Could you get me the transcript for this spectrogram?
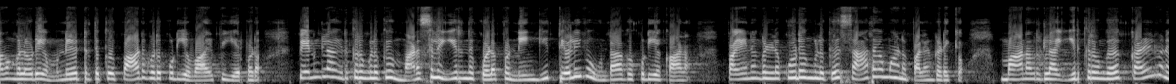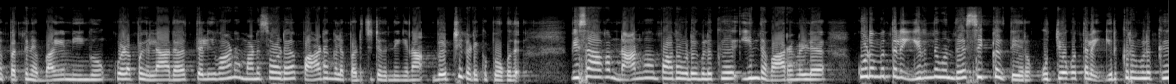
அவங்களுடைய முன்னேற்றத்துக்கு பாடுபடக்கூடிய வாய்ப்பு ஏற்படும். பெண்களாக இருக்கிறவங்களுக்கு மனசில் இருந்த குழப்பம் நீங்கி தெளிவு உண்டாகக்கூடிய காலம். பயணங்களில் கூட உங்களுக்கு சாதகமான பலன் கிடைக்கும். மாணவர்களாக இருக்கிறவங்க கல்வனை பற்றின பயம் நீங்கும். குழப்பம் இல்லாத தெளிவான மனசோட பாடங்களை படிச்சுட்டு வந்தீங்கன்னா வெற்றி கிடைக்க போகுது. விசாகம் நான்காம் பாத உடையவங்களுக்கு இந்த வாரங்களில் குடும்பத்தில் இருந்து வந்த சிக்கல் தீரும். உத்தியோகத்தில் இருக்கிறவங்களுக்கு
